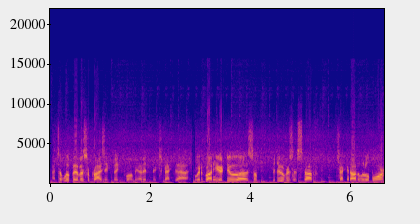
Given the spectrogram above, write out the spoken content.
that's a little bit of a surprising thing for me. I didn't expect that. We're gonna go out here do uh, some maneuvers and stuff, check it out a little more,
